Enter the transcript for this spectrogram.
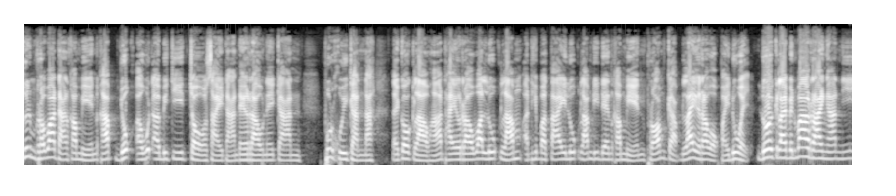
ขึ้นเพราะว่าฐานเขมรครับยกอาวุธอาบีจีจ่อใส่ฐานไทยเราในการ พูดคุยกันนะ แล้วก็กล่าวหาไทยเราว่าลุกล้ำอธิปไตยลุกล้ำดินแดนเขมรพร้อมกับไล่เราออกไปด้วย โดยกลายเป็นว่ารายงานนี้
